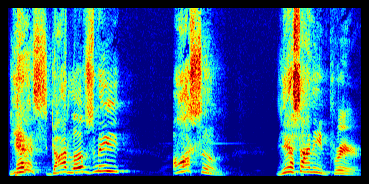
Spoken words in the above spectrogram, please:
"Yes, God loves me. Awesome. Yes, I need prayer."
